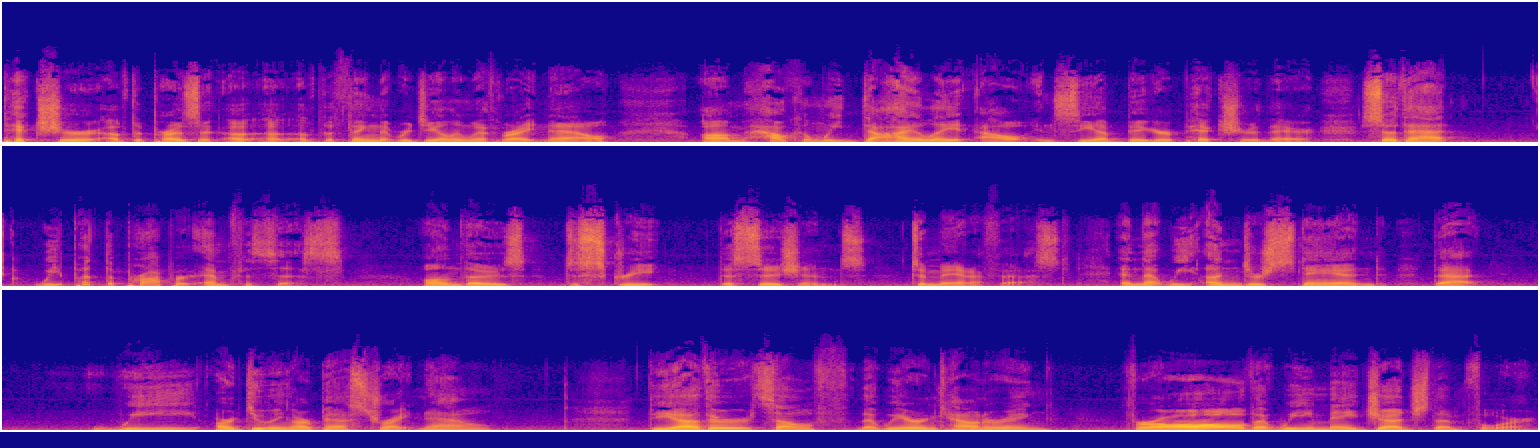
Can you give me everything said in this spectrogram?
picture of the present of, of the thing that we're dealing with right now. Um, how can we dilate out and see a bigger picture there so that we put the proper emphasis on those discrete decisions to manifest and that we understand that we are doing our best right now the other self that we are encountering, for all that we may judge them for,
